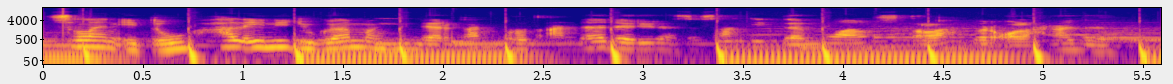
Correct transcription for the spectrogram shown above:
Selain itu, hal ini juga menghindarkan perut Anda dari rasa sakit dan mual setelah berolahraga.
